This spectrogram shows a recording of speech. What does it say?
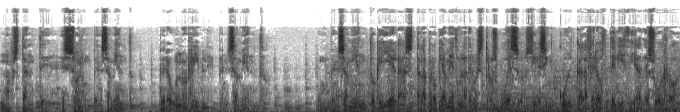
No obstante, es solo un pensamiento pero un horrible pensamiento. Un pensamiento que hiela hasta la propia médula de nuestros huesos y les inculca la feroz delicia de su horror.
